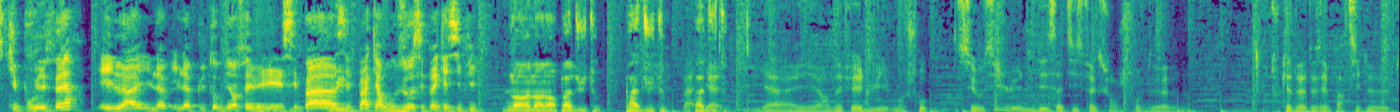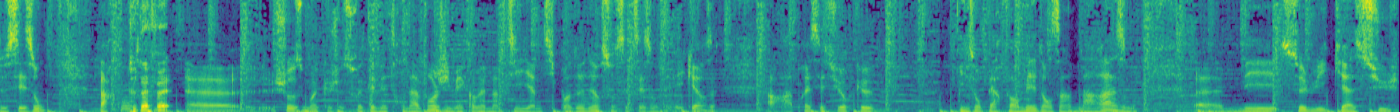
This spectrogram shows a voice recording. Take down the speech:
ce qu'il pouvait faire et il a, il a, il a plutôt bien fait. Mais c'est pas, Oui. c'est pas Caruso, c'est pas KCP. Non, non, non, pas du tout. Pas du tout. Bah, pas a- du tout. il y a- il y a- en effet, lui, moi je trouve, c'est aussi l'une des satisfactions, je trouve, de, en tout cas de la deuxième partie de, de saison. Par contre, Tout à fait. euh, chose moi que je souhaitais mettre en avant, j'y mets quand même un petit, un petit point d'honneur sur cette saison des Lakers. Alors après, c'est sûr que ils ont performé dans un marasme, euh, mais celui qui a su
